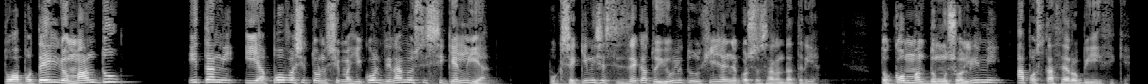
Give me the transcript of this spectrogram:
Το αποτέλειωμά του ήταν η απόβαση των συμμαχικών δυνάμεων στη Σικελία, που ξεκίνησε στις 10 του Ιούλη του 1943. Το κόμμα του Μουσολίνη αποσταθεροποιήθηκε.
